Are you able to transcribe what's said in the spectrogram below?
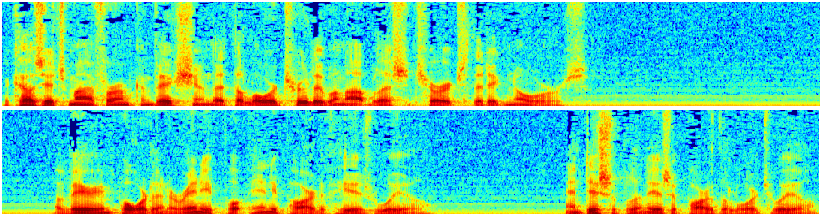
because it's my firm conviction that the Lord truly will not bless a church that ignores a very important or any, any part of His will. And discipline is a part of the Lord's will,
